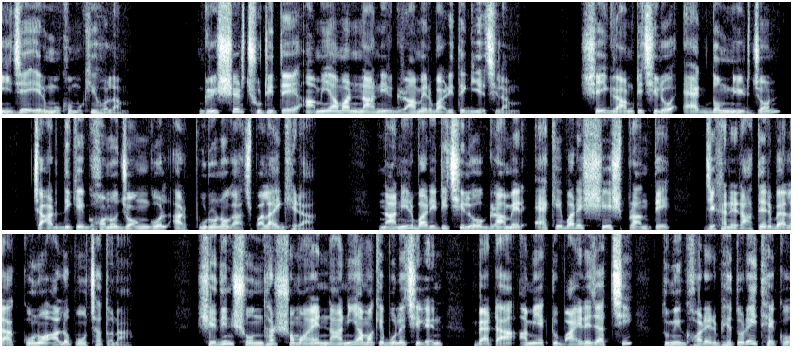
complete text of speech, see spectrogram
নিজে এর মুখোমুখি হলাম। গ্রীষ্মের ছুটিতে আমি আমার নানির গ্রামের বাড়িতে গিয়েছিলাম। সেই গ্রামটি ছিল একদম নির্জন, চারদিকে ঘন জঙ্গল আর পুরনো গাছপালায় ঘেরা। নানির বাড়িটি ছিল গ্রামের একেবারে শেষ প্রান্তে, যেখানে রাতের বেলা কোনো আলো পৌঁছাত না। সেদিন সন্ধ্যার সময় নানি আমাকে বলেছিলেন, বেটা, আমি একটু বাইরে যাচ্ছি, তুমি ঘরের ভেতরেই থেকো,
